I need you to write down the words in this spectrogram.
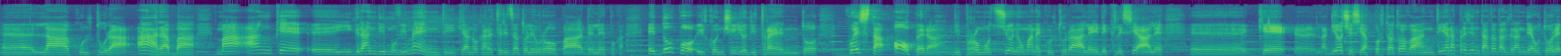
eh, la cultura araba, ma anche eh, i grandi movimenti che hanno caratterizzato l'Europa dell'epoca. E dopo il Concilio di Trento, questa opera di promozione umana e culturale ed ecclesiale eh, che eh, la diocesi ha portato avanti è rappresentata dal grande autore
